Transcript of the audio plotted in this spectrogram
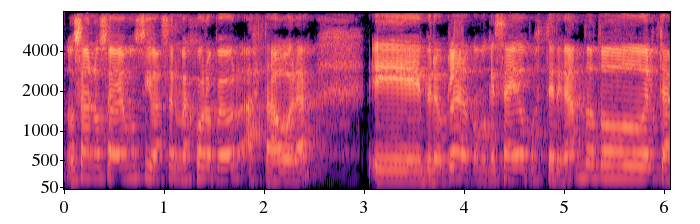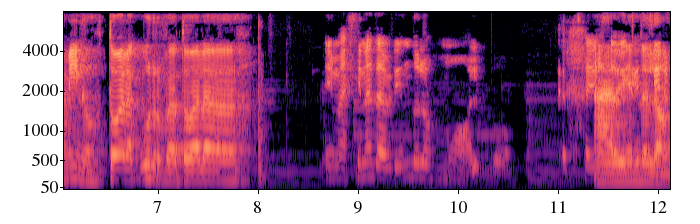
O sea, no sabemos si va a ser mejor o peor hasta ahora. Eh, pero claro, como que se ha ido postergando todo el camino, toda la curva, toda la... Imagínate abriendo los malls, Abriendo los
